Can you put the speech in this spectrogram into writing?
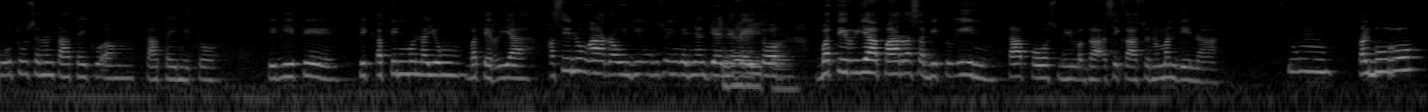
uutusan ng tatay ko ang tatay nito. Felipe, pick upin mo na yung baterya. Kasi nung araw, hindi uso yung ganyan generator. Generator. Baterya para sa bituin. Tapos may mag-aasikaso naman din na yung kalburo.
